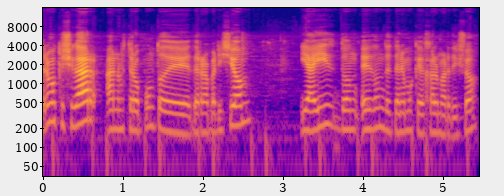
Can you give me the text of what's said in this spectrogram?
Tenemos que llegar a nuestro punto de, reaparición. Y ahí es donde tenemos que dejar el martillo.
